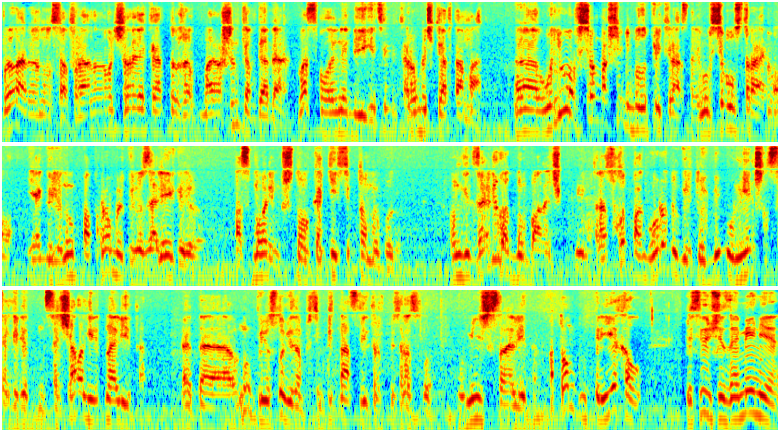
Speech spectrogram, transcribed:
Была Рено Сафранова, у человека тоже машинка в годах, два с половиной двигателя, коробочка автомат. Э, у него все в машине было прекрасно, его все устраивало. Я говорю, ну попробуй, говорю, залей, говорю, посмотрим, что, какие симптомы будут. Он говорит, залил одну баночку. Говорит, расход по городу говорит, уменьшился говорит, сначала говорит, на литр. Это ну, при условии, допустим, 15 литров плюс расход. Уменьшился на литр. Потом приехал при следующей замене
